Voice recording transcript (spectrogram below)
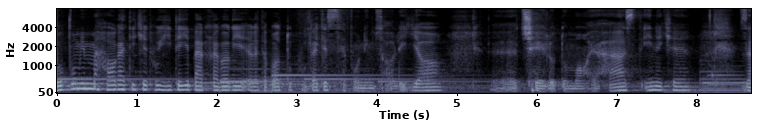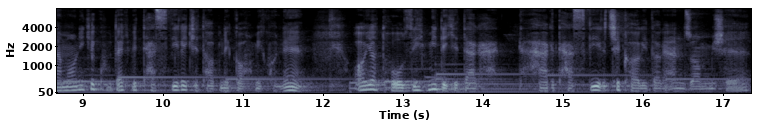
دومین مهارتی که توی ایده برقراری ارتباط تو کودک سه و نیم ساله یا چهل و دو ماه هست اینه که زمانی که کودک به تصویر کتاب نگاه می‌کنه آیا توضیح میده که در هر تصویر چه کاری داره انجام میشه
